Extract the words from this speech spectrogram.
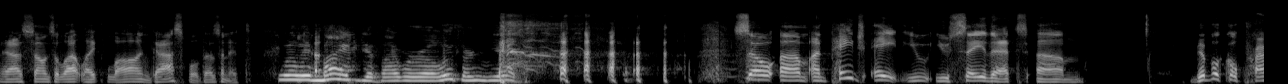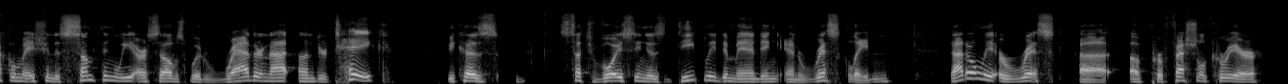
Yeah, sounds a lot like law and gospel, doesn't it? Well, it might if I were a Lutheran, yes. so um, on page eight, you you say that um, biblical proclamation is something we ourselves would rather not undertake because such voicing is deeply demanding and risk laden. Not only a risk uh, of professional career,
